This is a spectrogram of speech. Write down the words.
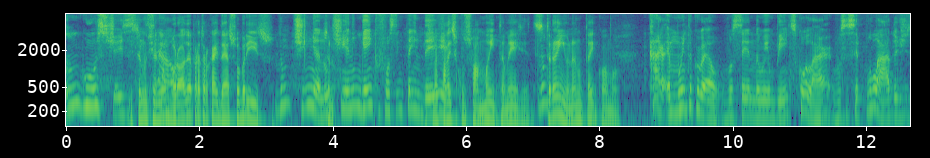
angústia E você não tinha nenhum existencial. brother pra trocar ideia sobre isso. Não tinha, não Você não- tinha ninguém que fosse entender. Você vai falar isso com sua mãe também? Estranho, né? Não tem como. Cara, é muito cruel você no ambiente escolar, você ser pulado de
